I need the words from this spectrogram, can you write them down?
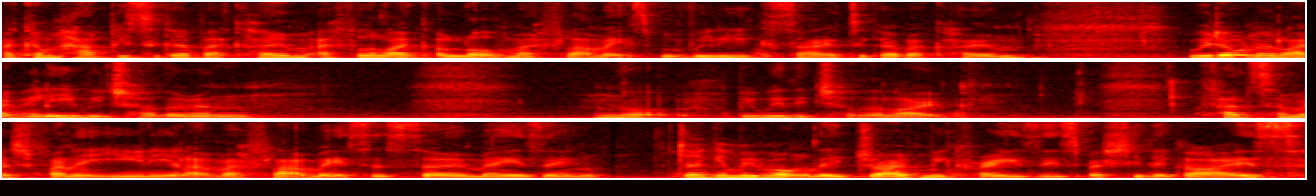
Like I'm happy to go back home. I feel like a lot of my flatmates were really excited to go back home. We don't want to like leave each other and not be with each other like I've had so much fun at uni, like my flatmates are so amazing. Don't get me wrong, they drive me crazy, especially the guys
